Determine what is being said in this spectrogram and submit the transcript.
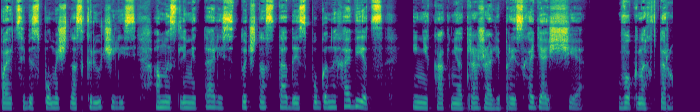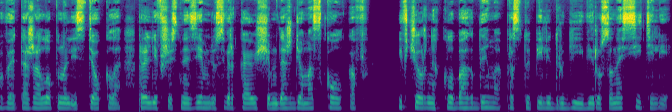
пальцы беспомощно скрючились, а мысли метались, точно стадо испуганных овец, и никак не отражали происходящее. В окнах второго этажа лопнули стекла, пролившись на землю сверкающим дождем осколков, и в черных клубах дыма проступили другие вирусоносители.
